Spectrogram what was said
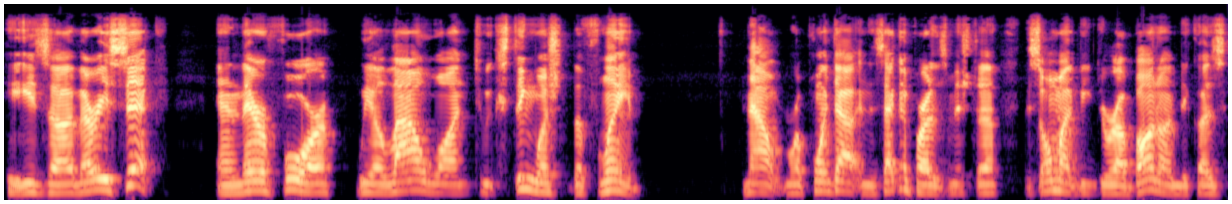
he's uh, very sick and therefore we allow one to extinguish the flame. Now, we'll point out in the second part of this Mishnah, this all might be d'Rabbanan because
